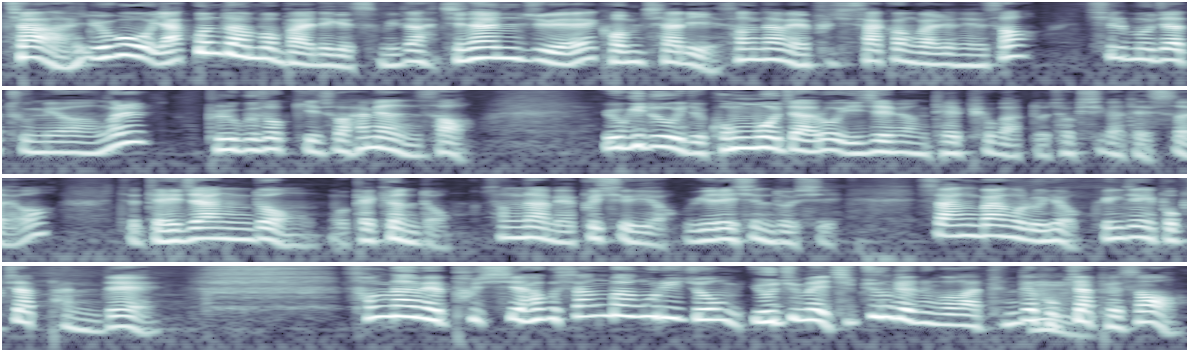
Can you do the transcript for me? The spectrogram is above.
자, 요거 야권도 한번 봐야 되겠습니다. 지난주에 검찰이 성남 FC 사건 관련해서 실무자 두 명을 불구속 기소하면서 여기도 이제 공모자로 이재명 대표가 또 적시가 됐어요. 대장동, 뭐 백현동, 성남 FC 의혹, 위례 신도시, 쌍방울 의혹 굉장히 복잡한데 성남 FC하고 쌍방울이 좀 요즘에 집중되는 것 같은데 음. 복잡해서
